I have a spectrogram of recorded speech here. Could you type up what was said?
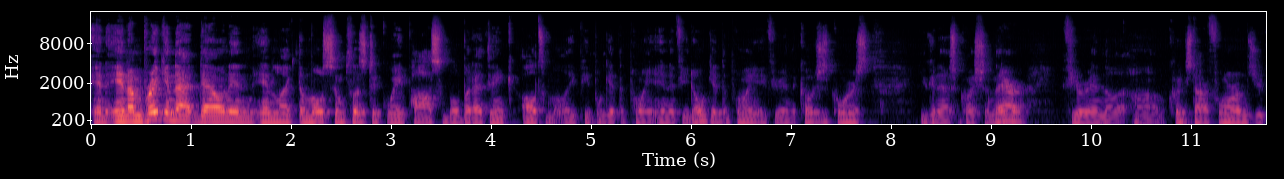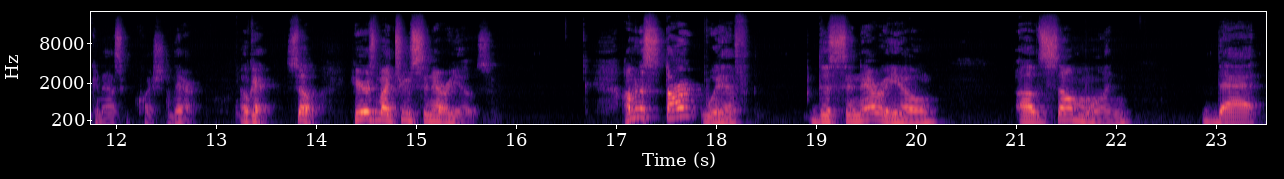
and and I'm breaking that down in in like the most simplistic way possible, but I think ultimately people get the point. And if you don't get the point, if you're in the coaches course, you can ask a question there. If you're in the um, Quick Start forums, you can ask a question there. Okay, so here's my two scenarios. I'm going to start with the scenario of someone that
